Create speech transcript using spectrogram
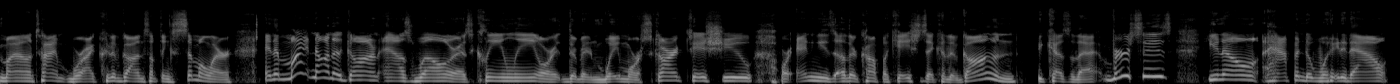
amount of time where I could have gotten something similar, and it might not have gone as well or as cleanly, or there been way more scar tissue or any of these other complications that could have gone because of that. Versus, you know, happened to wait it out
